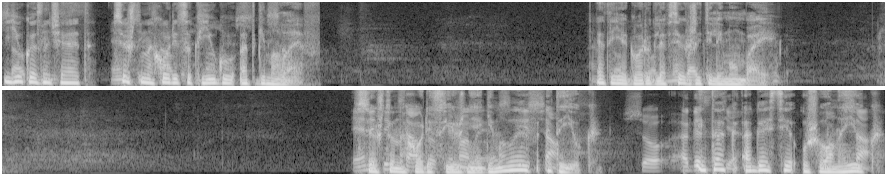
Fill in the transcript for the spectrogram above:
юг означает все, что находится к югу от Гималаев. Это я говорю для всех жителей Мумбаи. Все, что находится южнее Гималаев, — это юг. Итак, Агастья ушел на юг,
